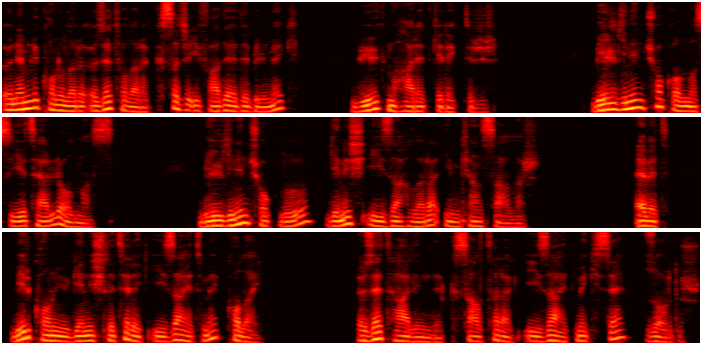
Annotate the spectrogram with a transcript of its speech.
önemli konuları özet olarak kısaca ifade edebilmek büyük maharet gerektirir. Bilginin çok olması yeterli olmaz. Bilginin çokluğu geniş izahlara imkan sağlar. Evet, bir konuyu genişleterek izah etmek kolay. Özet halinde kısaltarak izah etmek ise zordur.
